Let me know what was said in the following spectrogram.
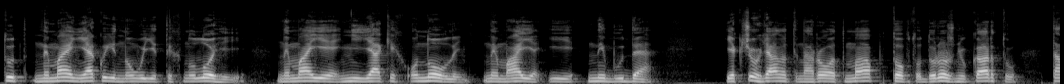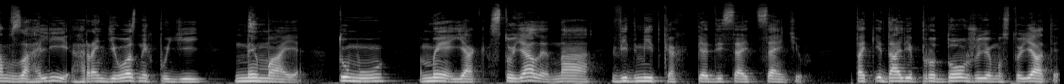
Тут немає ніякої нової технології, немає ніяких оновлень, немає і не буде. Якщо глянути на roadmap, тобто дорожню карту, там взагалі грандіозних подій немає. Тому ми як стояли на відмітках 50 центів, так і далі продовжуємо стояти.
